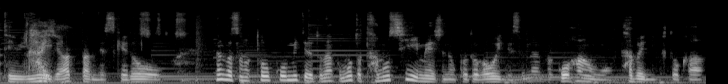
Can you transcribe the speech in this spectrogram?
っていうイメージあったんですけど、なんかその投稿を見てると、なんかもっと楽しいイメージのことが多いんですよ。なんかご飯を食べに行くとか、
